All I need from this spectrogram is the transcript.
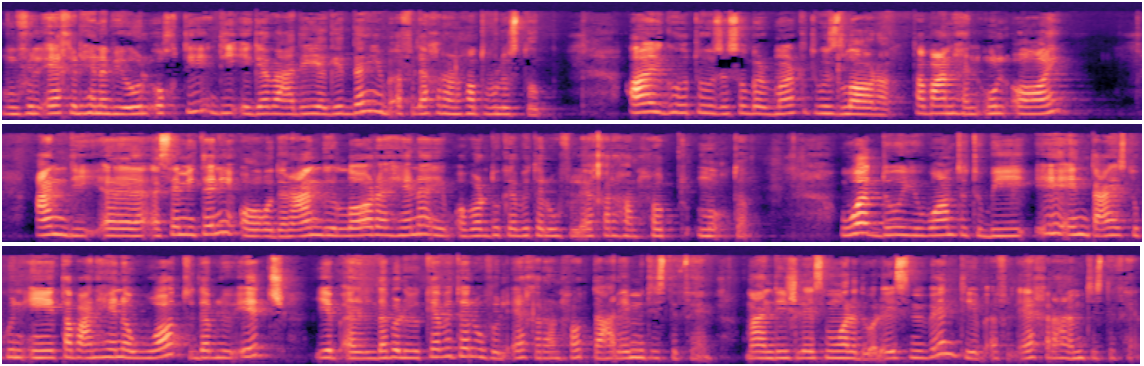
وفي الآخر هنا بيقول أختي. دي إجابة عادية جدا يبقى في الآخر هنحط full stop I go to the supermarket with Laura. طبعا هنقول I. عندي آه أسامي تاني. آه ده أنا عندي لارا هنا يبقى برضو capital وفي الآخر هنحط نقطة. What do you want to be? إيه أنت عايز تكون إيه؟ طبعا هنا what W H يبقى ال W capital وفي الآخر هنحط علامة استفهام. ما عنديش لا اسم ولد ولا اسم بنت يبقى في الآخر علامة استفهام.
